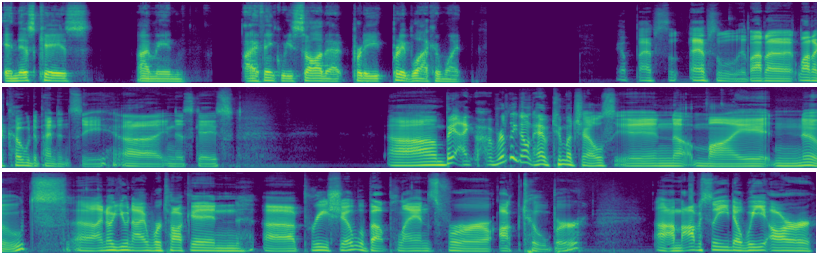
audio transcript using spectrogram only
in this case, I mean, I think we saw that pretty pretty black and white. Yep, absolutely, absolutely. A lot of a lot of codependency uh, in this case. Um, but I, I really don't have too much else in my notes. Uh, I know you and I were talking uh, pre-show about plans for October. Um, obviously, you know we are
